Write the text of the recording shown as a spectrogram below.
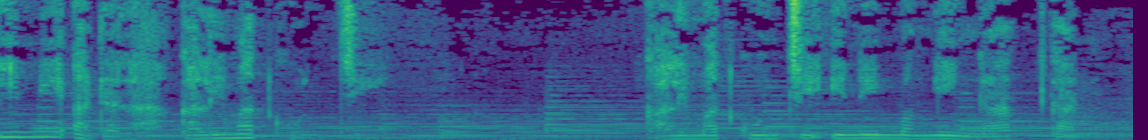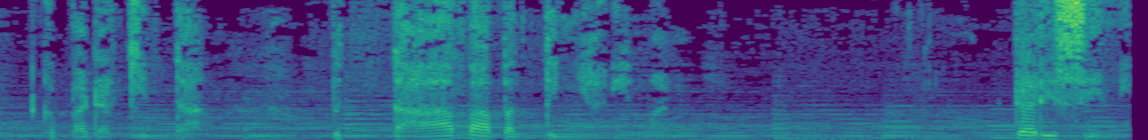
Ini adalah kalimat kunci. Kalimat kunci ini mengingatkan kepada kita betapa pentingnya iman. Dari sini,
